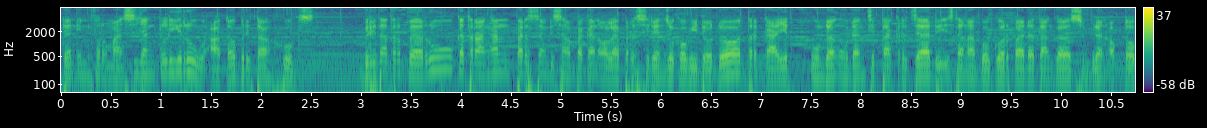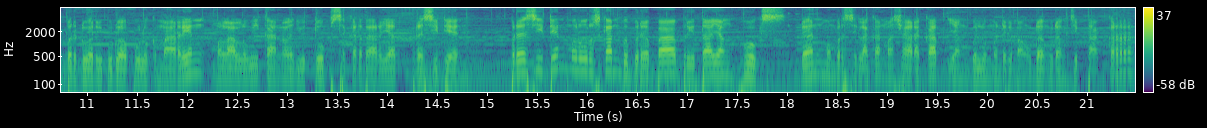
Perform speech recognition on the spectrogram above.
dan informasi yang keliru atau berita hoax. Berita terbaru keterangan pers yang disampaikan oleh Presiden Joko Widodo terkait Undang-Undang Cipta Kerja di Istana Bogor pada tanggal 9 Oktober 2020 kemarin melalui kanal YouTube Sekretariat Presiden. Presiden meluruskan beberapa berita yang hoax dan mempersilahkan masyarakat yang belum menerima Undang-Undang Ciptaker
